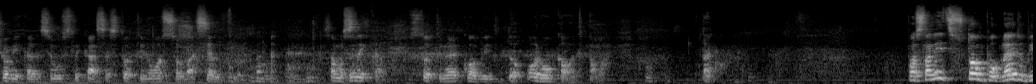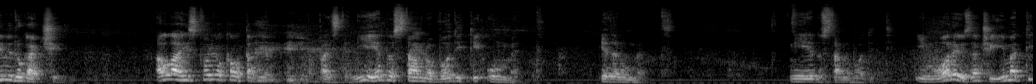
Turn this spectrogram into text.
čovjeka da se uslika sa stotinu osoba selfie. Samo slika. Stotinu neko bi do ruka otpala. Tako. Poslanici su u tom pogledu bili drugačiji. Allah je stvorio kao tako. Pazite, nije jednostavno voditi ummet. Jedan ummet. Nije jednostavno voditi. I moraju, znači, imati,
